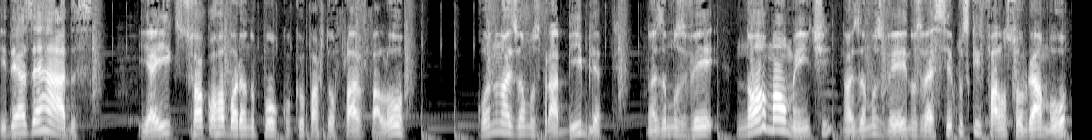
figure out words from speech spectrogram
ideias erradas. E aí, só corroborando um pouco o que o pastor Flávio falou, quando nós vamos para a Bíblia, nós vamos ver, normalmente, nós vamos ver nos versículos que falam sobre o amor,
